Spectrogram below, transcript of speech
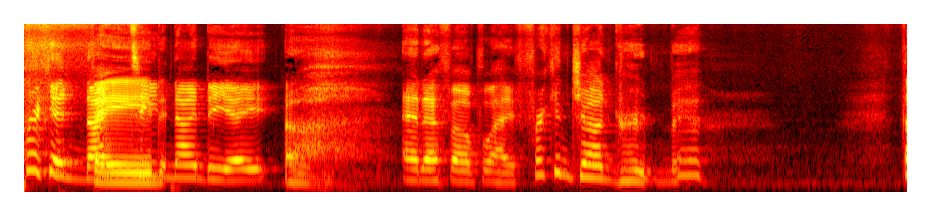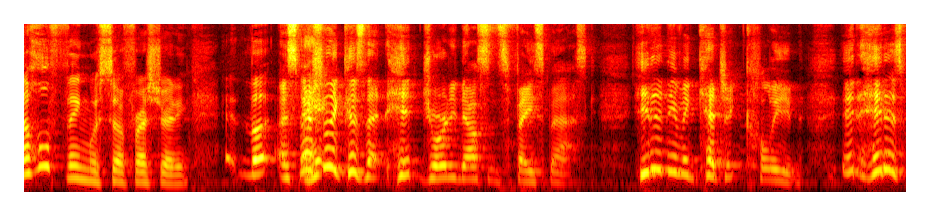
freaking fade. 1998 NFL play. Freaking Jon Gruden, man. the whole thing was so frustrating. Especially because that hit Jordy Nelson's face mask. He didn't even catch it clean. It hit his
